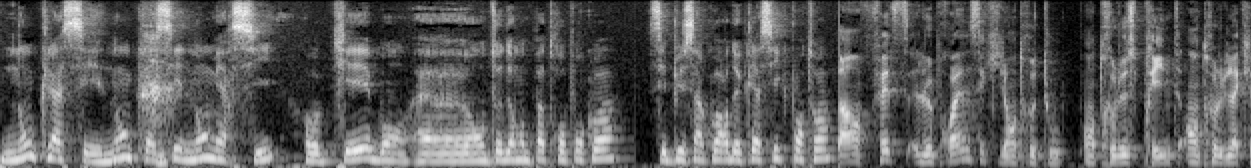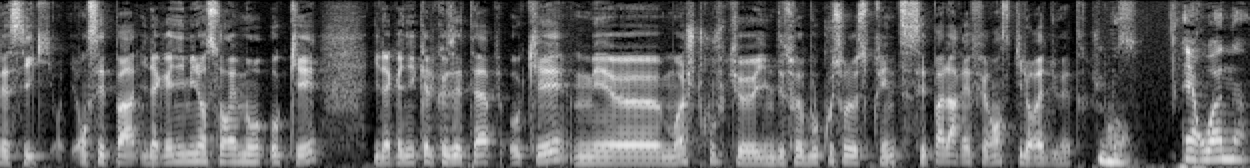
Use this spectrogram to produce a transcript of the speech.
Non classé, non classé, non merci. Ok, bon, euh, on te demande pas trop pourquoi? C'est plus un coureur de classique pour toi? Bah en fait, le problème c'est qu'il est entre tout, entre le sprint, entre la classique. On sait pas. Il a gagné Milan-San Remo, ok. Il a gagné quelques étapes, ok. Mais euh, moi je trouve qu'il me déçoit beaucoup sur le sprint. C'est pas la référence qu'il aurait dû être. Je Bon, pense. Erwan,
